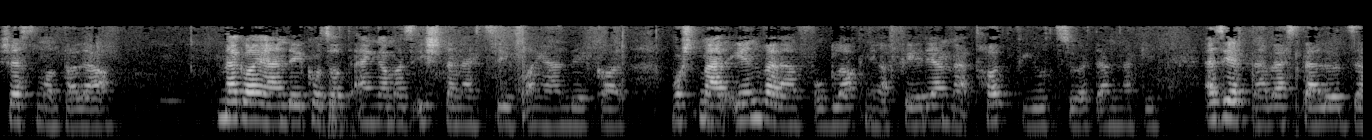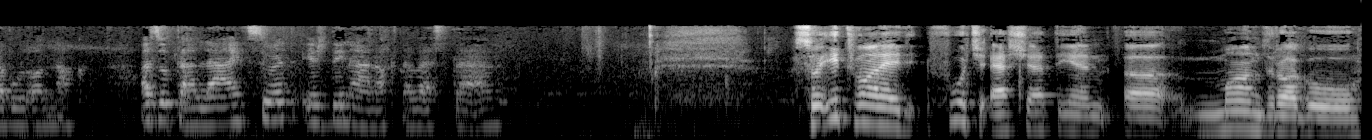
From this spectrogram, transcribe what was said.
És ezt mondta Lea. Megajándékozott engem az Isten egy szép ajándékkal. Most már én velem fog lakni a férjem, mert hat fiút szültem neki. Ezért nevezte előtt Zebulonnak. Azután lányt szült, és Dinának nevezte el. Szóval itt van egy furcsa eset, ilyen uh, mandragó,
